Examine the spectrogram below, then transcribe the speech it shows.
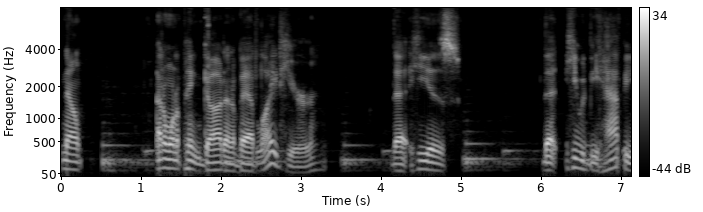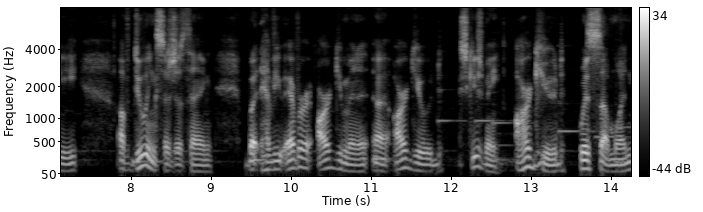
Now, I don't want to paint God in a bad light here that he is that he would be happy of doing such a thing. But have you ever argument uh, argued, excuse me, argued with someone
